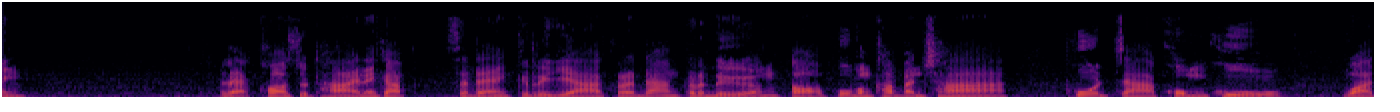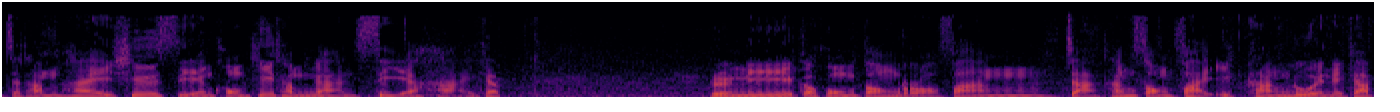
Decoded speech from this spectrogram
ง และข้อสุดท้ายนะครับ แสดงกิริยากระด้างกระเดืองต่อผู้บังคับบัญชา พูดจาข่มขู่ ว่าจะทำให้ชื่อเสียงของที่ทำงานเสียหายครับ เรื่องนี้ก็คงต้องรอฟังจากทั้งสองฝ่ายอีกครั้งด้วยนะครับ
